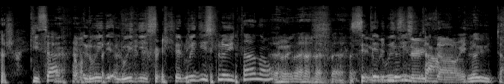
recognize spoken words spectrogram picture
Qui ça? Louis, Louis X. C'est Louis X le hutin, non? C'était Louis X Le le hutin. Le hutin.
